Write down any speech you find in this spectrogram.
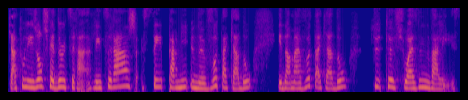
qu'à tous les jours, je fais deux tirages. Les tirages, c'est parmi une voûte à cadeaux. Et dans ma voûte à cadeaux, tu te choisis une valise.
